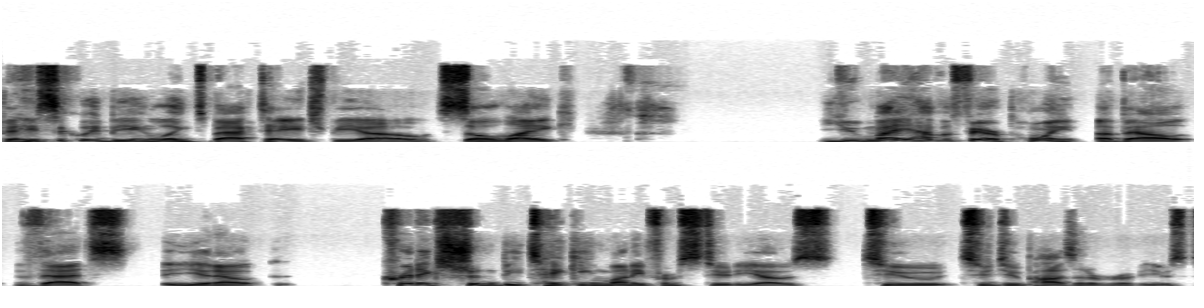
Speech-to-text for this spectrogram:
basically being linked back to HBO. So like you might have a fair point about that, you know, critics shouldn't be taking money from studios to to do positive reviews.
